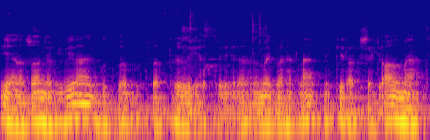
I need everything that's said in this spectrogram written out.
Ilyen az anyagi világ, butva, butva, prüliyati, meg lehet látni, kiraksz egy almát,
